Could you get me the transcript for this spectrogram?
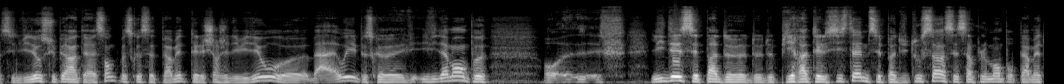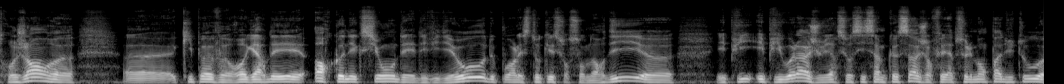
c'est une vidéo super intéressante parce que ça te permet de télécharger des vidéos. bah oui, parce que évidemment, on peut euh, l'idée, c'est pas de, pirater le système, c'est pas du tout ça. C'est simplement pour permettre aux gens euh, euh, qui peuvent regarder hors connexion des, vidéos, de pouvoir les stocker sur son ordi. et puis, et puis voilà, je veux dire, c'est aussi simple que ça. J'en fais absolument pas du tout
